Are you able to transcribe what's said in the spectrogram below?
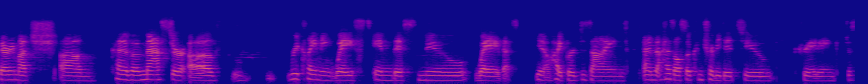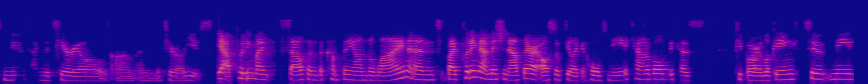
very much um, kind of a master of reclaiming waste in this new way that's you know hyper designed and has also contributed to creating just new type materials um, and material use. Yeah putting myself and the company on the line and by putting that mission out there i also feel like it holds me accountable because people are looking to me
